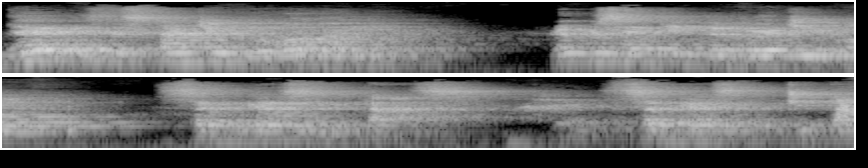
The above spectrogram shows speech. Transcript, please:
there is the statue of the woman representing the virtue of sagacitas, sagacita,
